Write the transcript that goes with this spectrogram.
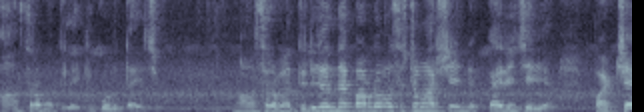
ആശ്രമത്തിലേക്ക് കൊടുത്തയച്ചു. ആശ്രമത്തിൽ ചെന്നപ്പോൾ അവിടെ വസിഷ്ഠ മഹർഷിയുണ്ട് കാര്യം ശരിയാണ് പക്ഷേ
